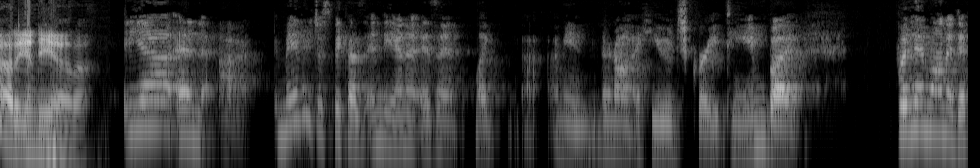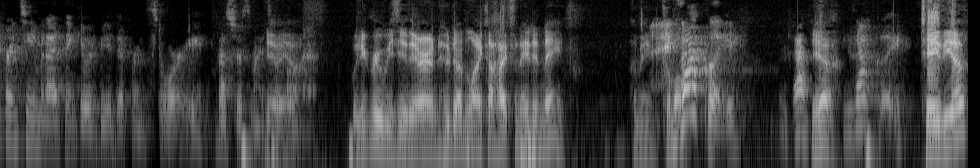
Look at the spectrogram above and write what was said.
out of Indiana. Yeah, and uh, mainly just because Indiana isn't like, I mean, they're not a huge, great team, but put him on a different team, and I think it would be a different story. That's just my take Yeah, yeah. on it. Would agree with you there. And who doesn't like a hyphenated name? I mean, come on. Exactly. Yeah. Yeah. Exactly. Tavia,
